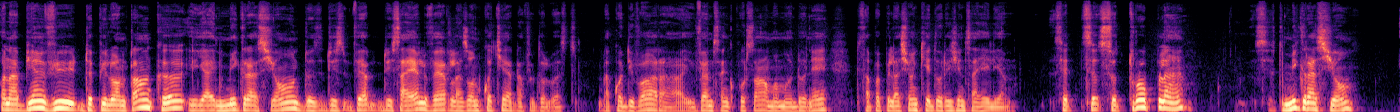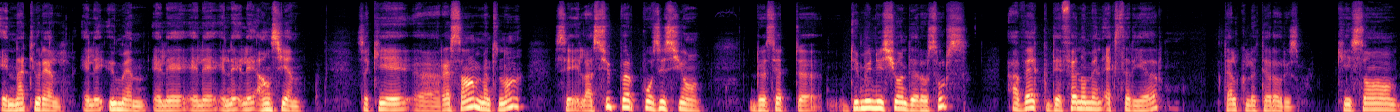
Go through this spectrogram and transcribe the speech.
on a bien vu depuis longtemps qu'il y a une migration du, Sahel vers la zone côtière d'Afrique de l'Ouest. La Côte d'Ivoire a eu 25% à un moment donné de sa population qui est d'origine sahélienne. ce, trop-plein, cette migration est naturelle, elle est humaine, elle est, elle est, elle est, ancienne. Ce qui est euh, récent maintenant, c'est la superposition de cette euh, diminution des ressources avec des phénomènes extérieurs tels que le terrorisme, qui sont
